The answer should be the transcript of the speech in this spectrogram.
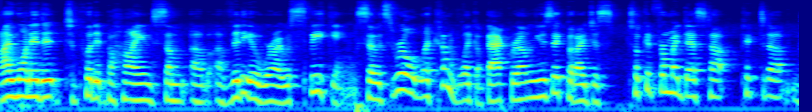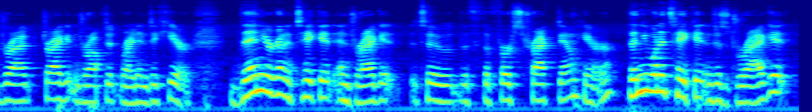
I wanted it to put it behind some uh, a video where I was speaking. So it's real like kind of like a background music, but I just took it from my desktop, picked it up, drag drag it and dropped it right into here. Then you're going to take it and drag it to the, the first track down here. Then you want to take it and just drag it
